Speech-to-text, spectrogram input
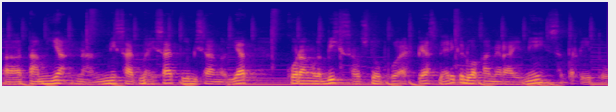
uh, Tamiya. Nah, ini side by side lu bisa ngeliat kurang lebih 120 fps dari kedua kamera ini seperti itu.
